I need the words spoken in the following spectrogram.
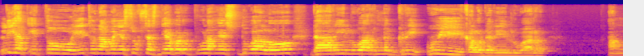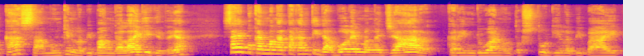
Lihat itu, itu namanya sukses. Dia baru pulang S2 loh dari luar negeri. Wih, kalau dari luar angkasa mungkin lebih bangga lagi gitu ya. Saya bukan mengatakan tidak boleh mengejar kerinduan untuk studi lebih baik,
